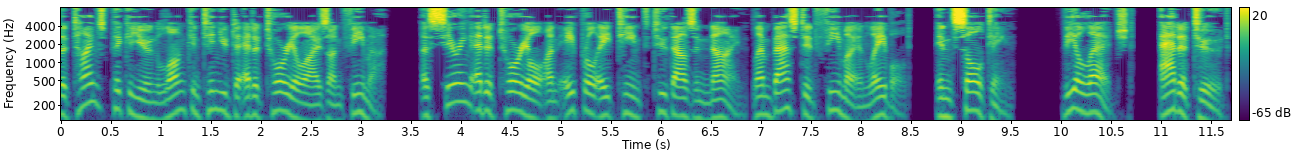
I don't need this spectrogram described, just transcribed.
The Times-Picayune long continued to editorialize on FEMA. A searing editorial on April 18, 2009, lambasted FEMA and labeled, "...insulting," the alleged "...attitude."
